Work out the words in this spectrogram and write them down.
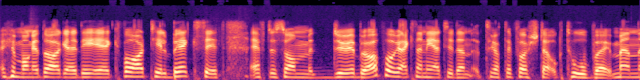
hur många dagar det är kvar till Brexit eftersom du är bra på att räkna ner till den 31 oktober. Men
